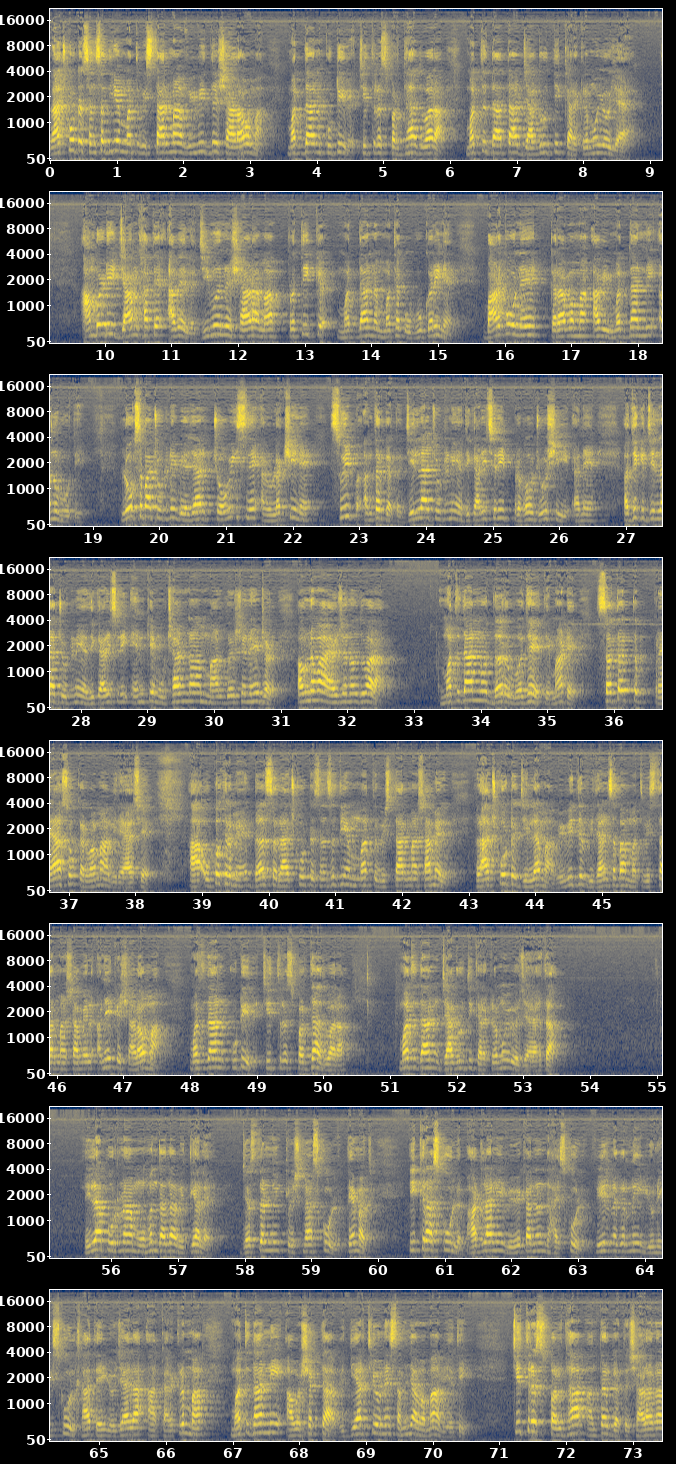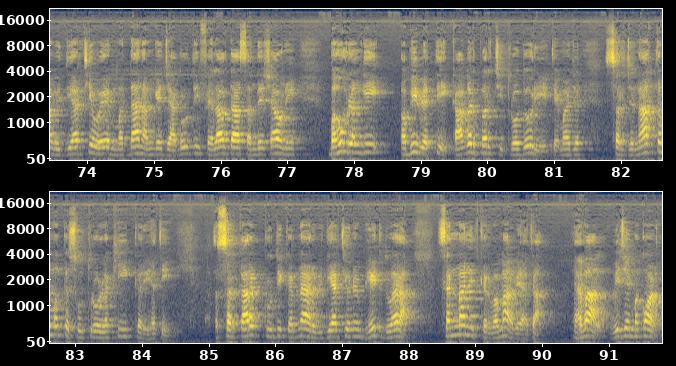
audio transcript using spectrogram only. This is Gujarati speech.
રાજકોટ સંસદીય મત વિસ્તારમાં વિવિધ શાળાઓમાં મતદાન કુટીર, ચિત્ર સ્પર્ધા દ્વારા મતદાતા જાગૃતિ કાર્યક્રમો યોજાયા. આંબરડી જામ ખાતે આવેલ જીવન શાળામાં પ્રતિક મતદાન મથક ઊભું કરીને બાળકોને કરાવવામાં આવી મતદાનની અનુભૂતિ. લોકસભા ચૂંટણી બે હજાર ચોવીસને અનુલક્ષીને સ્વીપ અંતર્ગત જિલ્લા ચૂંટણી અધિકારી શ્રી પ્રભવ જોશી અને અધિક જિલ્લા ચૂંટણી અધિકારી શ્રી એન કે મુછાણના માર્ગદર્શન હેઠળ અવનવા આયોજનો દ્વારા મતદાનનો દર વધે તે માટે સતત પ્રયાસો કરવામાં આવી રહ્યા છે. આ ઉપક્રમે દસ રાજકોટ સંસદીય મત વિસ્તારમાં સામેલ રાજકોટ જિલ્લામાં વિવિધ વિધાનસભા મત વિસ્તારમાં સામેલ અનેક શાળાઓમાં મતદાન કુટીર ચિત્ર સ્પર્ધા દ્વારા મતદાન જાગૃતિ કાર્યક્રમો યોજાયા હતા. લીલાપુરના મોહનદાદા વિદ્યાલય, જસદણની કૃષ્ણા સ્કૂલ તેમજ ઇકરા સ્કૂલ, ભાડલાની વિવેકાનંદ હાઈસ્કૂલ વીરનગરની યુનિક સ્કૂલ ખાતે યોજાયેલા આ કાર્યક્રમમાં મતદાનની આવશ્યકતા વિદ્યાર્થીઓને સમજાવવામાં આવી હતી. ચિત્ર સ્પર્ધા અંતર્ગત શાળાના વિદ્યાર્થીઓએ મતદાન અંગે જાગૃતિ ફેલાવતા સંદેશાઓની બહુરંગી અભિવ્યક્તિ કાગળ પર ચિત્રો દોરી તેમજ સર્જનાત્મક સૂત્રો લખી કરી હતી. અસરકારક કૃતિ કરનાર વિદ્યાર્થીઓને ભેટ દ્વારા સન્માનિત કરવામાં આવ્યા હતા. અહેવાલ વિજય મકવાણા.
